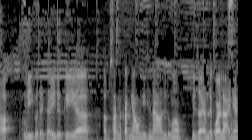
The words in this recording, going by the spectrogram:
đó quý vị có thể thấy được cái uh, âm sắc nó khác nhau như thế nào rồi đúng không? Bây giờ em lại quay lại nhé.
